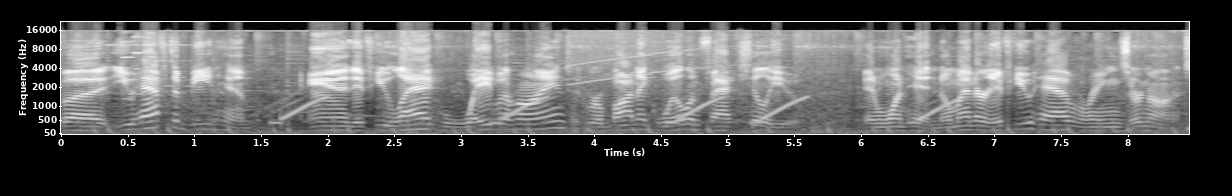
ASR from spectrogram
But you have to beat him, and if you lag way behind, Robotnik will in fact kill you in one hit, no matter if you have rings or not.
